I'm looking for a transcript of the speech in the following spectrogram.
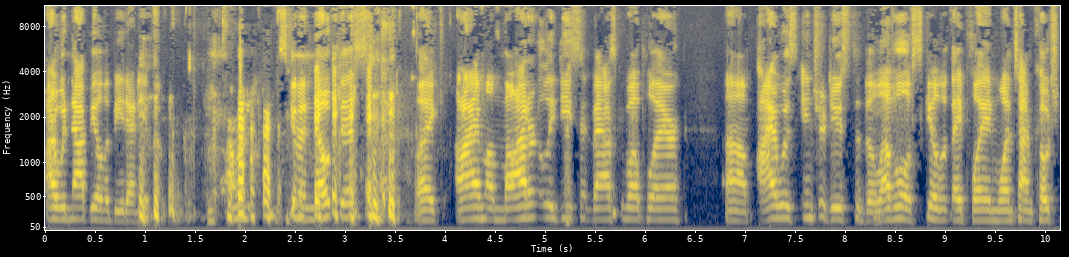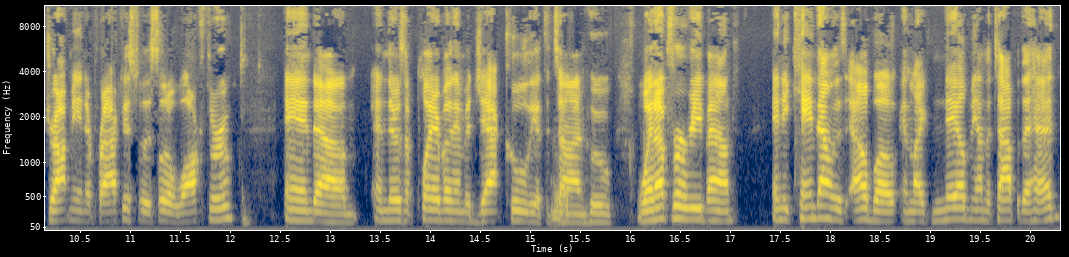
I would not be able to beat any of them. I'm, gonna, I'm just going to note this. Like I'm a moderately decent basketball player. Um, I was introduced to the level of skill that they play, and one time Coach dropped me into practice for this little walkthrough, and um, and there's a player by the name of Jack Cooley at the time who went up for a rebound, and he came down with his elbow and like nailed me on the top of the head,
